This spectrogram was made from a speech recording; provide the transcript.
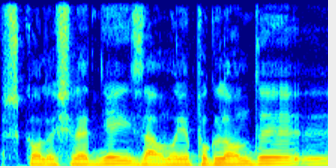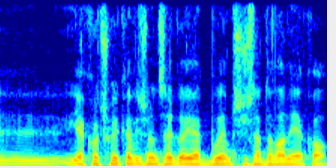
w szkole średniej za moje poglądy y, jako człowieka wierzącego, jak byłem prześladowany jako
